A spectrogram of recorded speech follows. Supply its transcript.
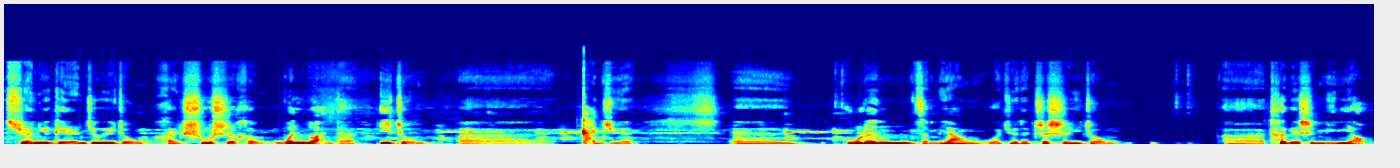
旋律给人就一种很舒适、很温暖的一种呃感觉。呃，无论怎么样，我觉得这是一种。呃，特别是民谣，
